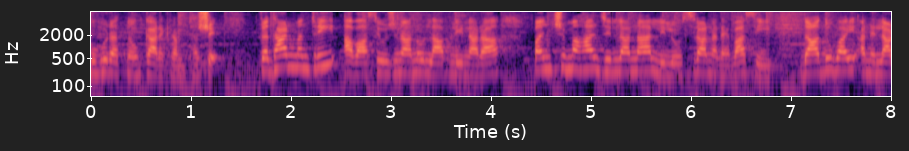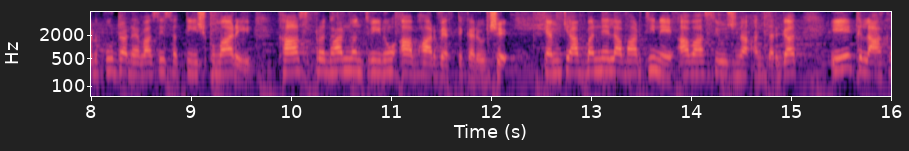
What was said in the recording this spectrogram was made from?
મુહૂર્તનો કાર્યક્રમ થશે. પ્રધાનમંત્રી આવાસ યોજનાનો લાભ લેનારા પંચમહાલ જિલ્લાના લીલોસરાના રહેવાસી દાદુભાઈ અને લાડપુરના રહેવાસી સતીશ કુમારે ખાસ પ્રધાનમંત્રીનો આભાર વ્યક્ત કર્યો છે. કેમ કે આ બંને લાભાર્થીને આવાસ યોજના અંતર્ગત એક લાખ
